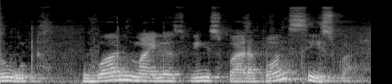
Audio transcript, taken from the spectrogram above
root one minus V square upon C square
